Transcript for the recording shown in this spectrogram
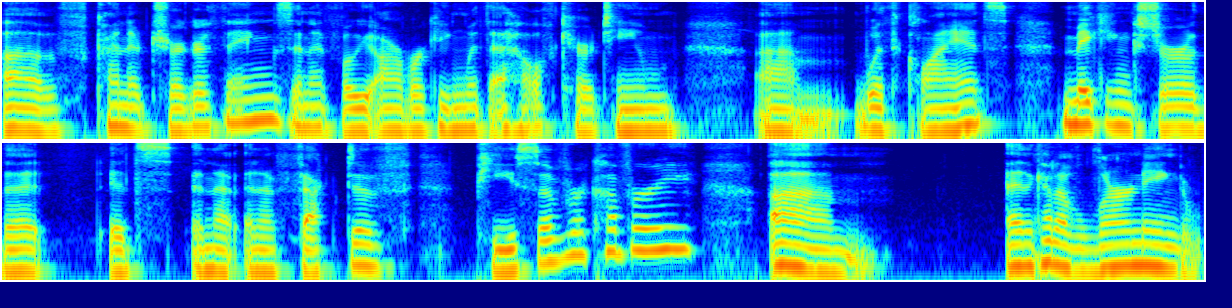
of kind of trigger things, and if we are working with a healthcare team um, with clients, making sure that it's an, an effective piece of recovery, um, and kind of learning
